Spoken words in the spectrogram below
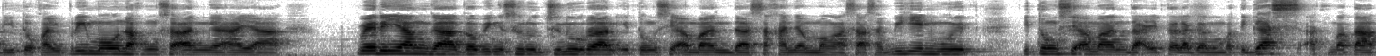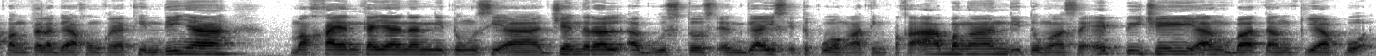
dito kay Primo na kung saan nga ay ah, pwede niyang gagawing sunod-sunuran itong si Amanda sa kanyang mga sasabihin. Ngunit itong si Amanda ay talagang matigas at matapang talaga kung kaya't hindi niya makayan-kayanan nitong si ah, General Agustos. And guys ito po ang ating pakaabangan dito nga sa FPJ ang Batang Quiapo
